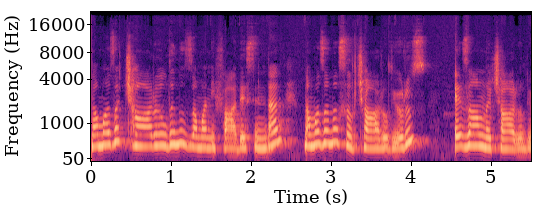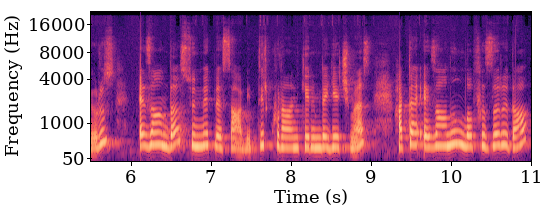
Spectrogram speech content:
namaza çağrıldığınız zaman ifadesinden namaza nasıl çağrılıyoruz? Ezanla çağrılıyoruz. Ezan da sünnetle sabittir. Kur'an-ı Kerim'de geçmez. Hatta ezanın lafızları da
